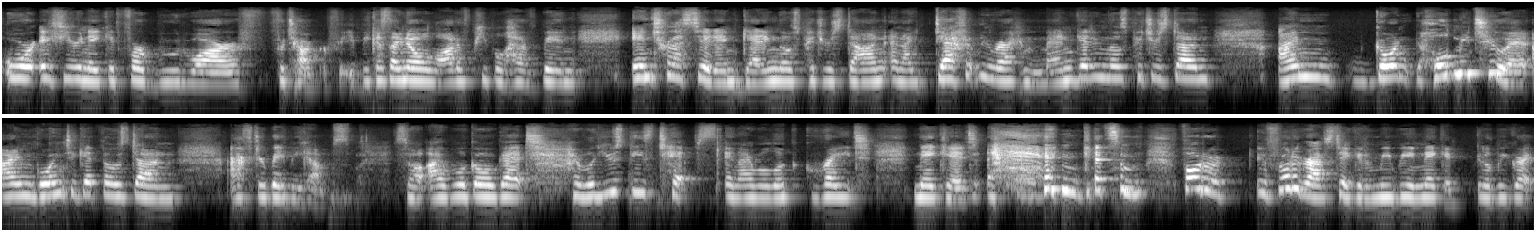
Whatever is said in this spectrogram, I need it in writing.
or if you're naked for boudoir photography because I know a lot of people have been interested in getting those pictures done and I definitely recommend getting those pictures done. I'm going hold me to it. I'm going to get those done after baby comes. So I will go get I will use these tips and I will look great naked and get some photo photographs taken of me being naked. It'll be great.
